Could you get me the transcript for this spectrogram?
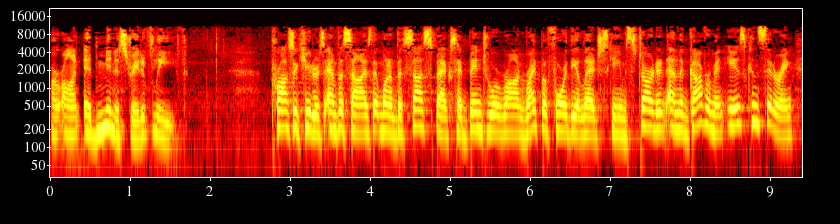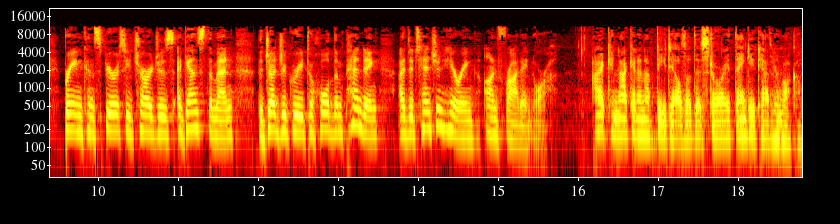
are on administrative leave. Prosecutors emphasize that one of the suspects had been to Iran right before the alleged scheme started, and the government is considering bringing conspiracy charges against the men. The judge agreed to hold them pending a detention hearing on Friday, Norah. I cannot get enough details of this story. Thank you, Catherine. You're welcome.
